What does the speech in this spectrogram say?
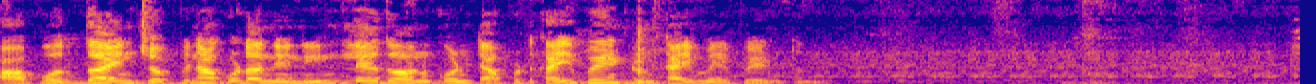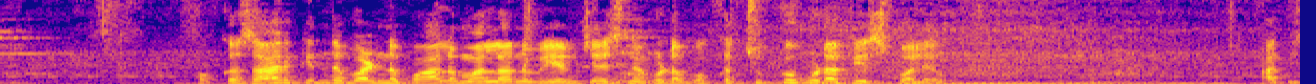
ఆ పొద్దు ఆయన చెప్పినా కూడా నేను ఇనలేదు అనుకుంటే అప్పటికి అయిపోయి ఉంటుంది టైం అయిపోయి ఉంటుంది. ఒక్కసారి కింద పడిన పాలు మళ్ళా నువ్వు ఏం చేసినా కూడా ఒక్క చుక్కు కూడా తీసుకోలేవు. అది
